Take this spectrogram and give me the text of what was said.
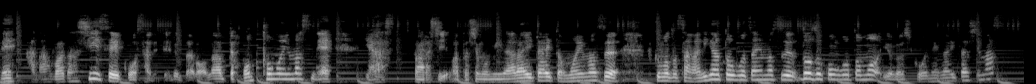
ね、華々しい成功されてるだろうなって本当思いますね。いや、素晴らしい。私も見習いたいと思います。福本さんありがとうございます。どうぞ今後ともよろしくお願いいたします。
